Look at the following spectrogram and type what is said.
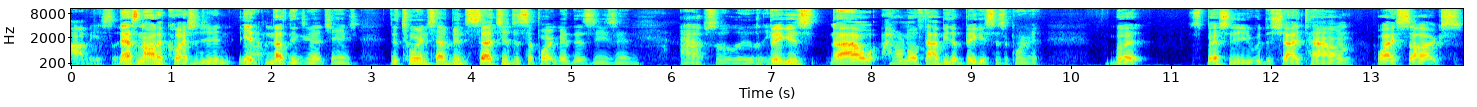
Obviously. That's not a question. Yeah. It, nothing's going to change. The Twins have been such a disappointment this season. Absolutely. The biggest, I, I don't know if that would be the biggest disappointment, but especially with the Chi Town White Sox.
